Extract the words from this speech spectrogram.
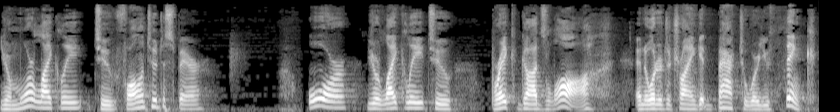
you're more likely to fall into despair, or you're likely to break God's law in order to try and get back to where you think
